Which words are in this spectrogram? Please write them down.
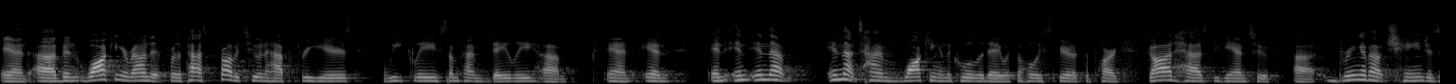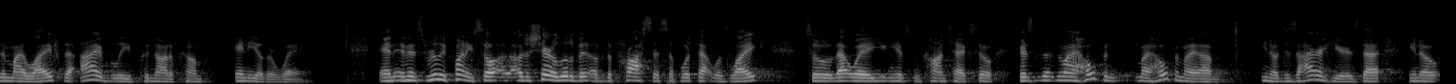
And uh, I've been walking around it for the past probably two and a half, three years, weekly, sometimes daily. Um, and and, and in, in, that, in that time walking in the cool of the day with the Holy Spirit at the park, God has began to uh, bring about changes in my life that I believe could not have come any other way. And, and it's really funny. So I'll just share a little bit of the process of what that was like. So that way you can give some context. So, because my hope and my hope and my um, you know, desire here is that, you know,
